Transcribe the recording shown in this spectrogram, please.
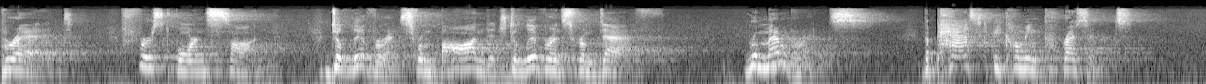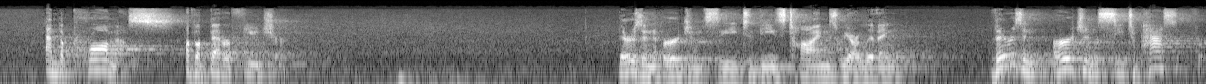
bread, firstborn son, deliverance from bondage, deliverance from death, remembrance, the past becoming present, and the promise of a better future. There is an urgency to these times we are living. There is an urgency to Passover.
